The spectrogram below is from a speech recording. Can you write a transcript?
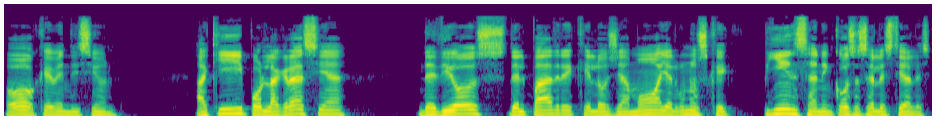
Oh, qué bendición. Aquí, por la gracia de Dios, del Padre que los llamó, hay algunos que piensan en cosas celestiales.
